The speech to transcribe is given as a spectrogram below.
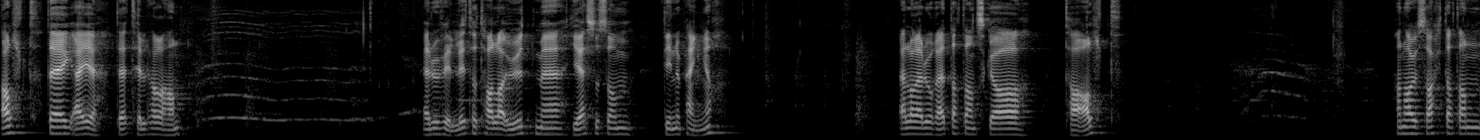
Alt det jeg eier, det tilhører han. Er du villig til å tale ut med Jesus om dine penger? Eller er du redd at han skal ta alt? Han har jo sagt at han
